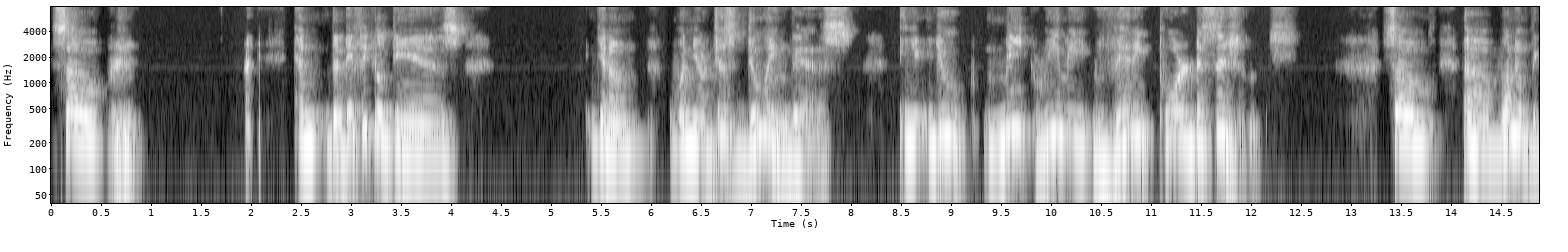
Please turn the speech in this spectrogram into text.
So, and the difficulty is, you know, when you're just doing this, you, you make really very poor decisions. So, uh, one of the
